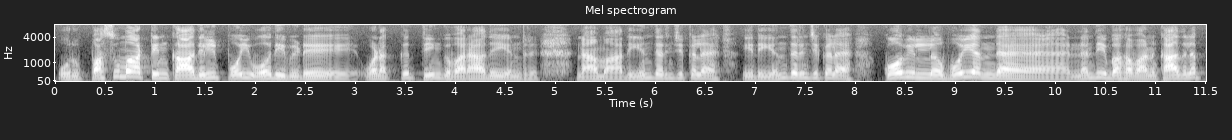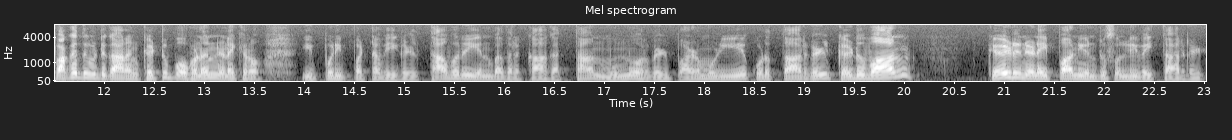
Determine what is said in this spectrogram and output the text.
ஒரு பசுமாட்டின் காதில் போய் ஓதிவிடு உனக்கு தீங்கு வராது என்று. நாம் அதையும் தெரிஞ்சுக்கல? இதையும் தெரிஞ்சுக்கல? கோவிலில் போய் அந்த நந்தி பகவான் காதில் பக்கத்து வீட்டுக்காரன் கெட்டு போகணும்னு நினைக்கிறோம். இப்படிப்பட்டவைகள் தவறு என்பதற்காகத்தான் முன்னோர்கள் பழமொழியே கொடுத்தார்கள் கெடுவான் கேடு நினைப்பான் என்று சொல்லி வைத்தார்கள்.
